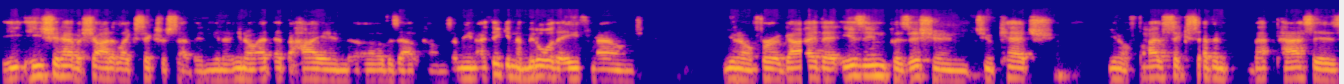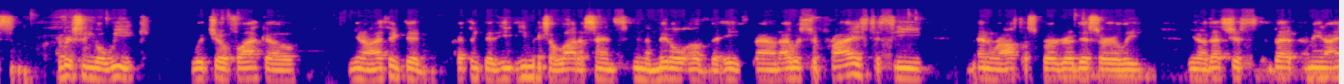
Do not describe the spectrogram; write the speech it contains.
he, he should have a shot at like six or seven, you know, you know, at, at the high end of his outcomes. I mean, I think in the middle of the eighth round, you know, for a guy that is in position to catch, you know, five, six, seven passes every single week with Joe Flacco, you know, I think that I think that he, he makes a lot of sense in the middle of the eighth round. I was surprised to see Ben Roethlisberger this early. You know, that's just. But I mean, I,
